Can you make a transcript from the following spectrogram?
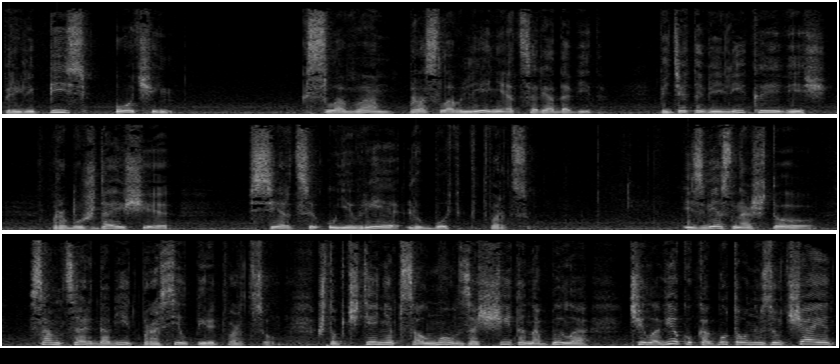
«Прилепись очень к словам прославления царя Давида. Ведь это великая вещь, пробуждающая в сердце у еврея любовь к Творцу. Известно, что сам царь Давид просил перед Творцом, чтобы чтение псалмов засчитано было человеку, как будто он изучает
